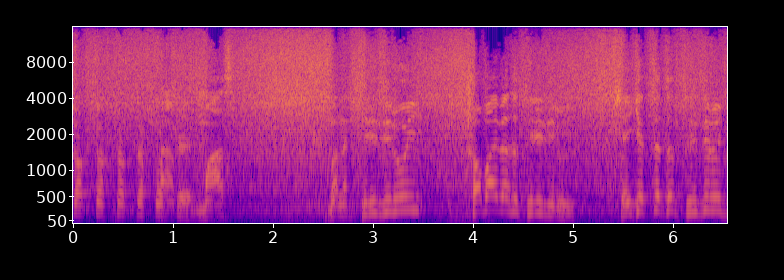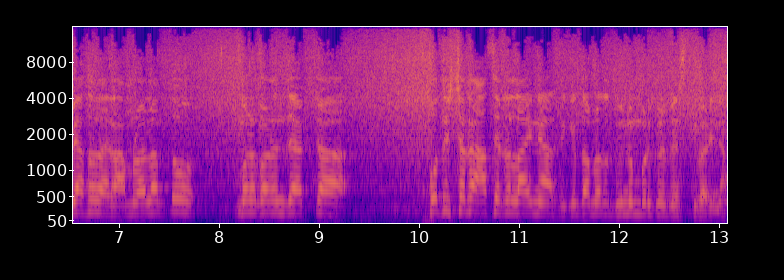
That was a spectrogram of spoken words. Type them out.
চকচক চকচক করছে। মাছ মানে থ্রি জিরোই সবাই বেছে থ্রি জিরোই সেই ক্ষেত্রে তো থ্রি জিরোই বেচা যায় না। আমরা হলাম তো মনে করেন যে একটা প্রতিষ্ঠানে আছে একটা লাইনে আছে কিন্তু আমরা তো দুই নম্বর করে বেচতে পারি না।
